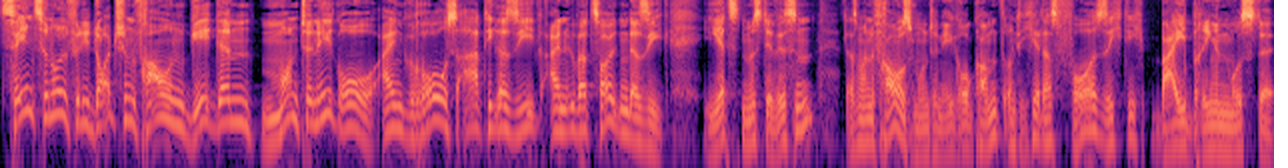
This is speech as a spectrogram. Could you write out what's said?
10 zu 0 für die deutschen Frauen gegen Montenegro. Ein großartiger Sieg, ein überzeugender Sieg. Jetzt müsst ihr wissen, dass meine Frau aus Montenegro kommt und ich ihr das vorsichtig beibringen musste.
